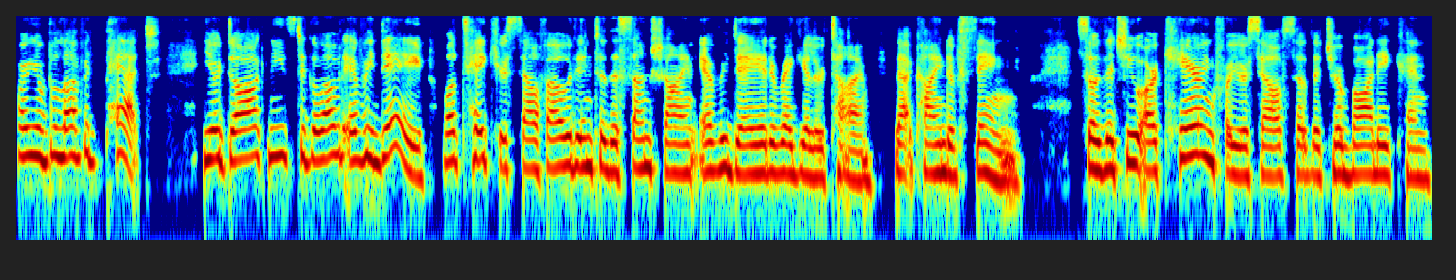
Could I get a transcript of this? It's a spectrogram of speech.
or your beloved pet your dog needs to go out every day. Well, take yourself out into the sunshine every day at a regular time, that kind of thing, so that you are caring for yourself so that your body can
